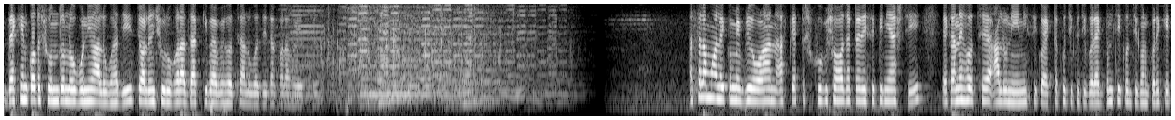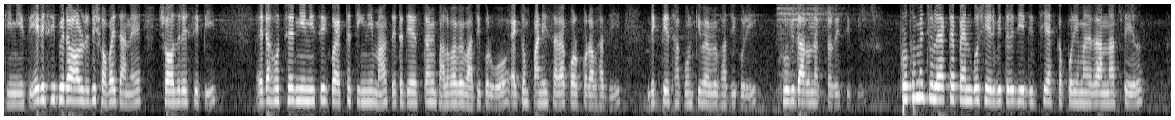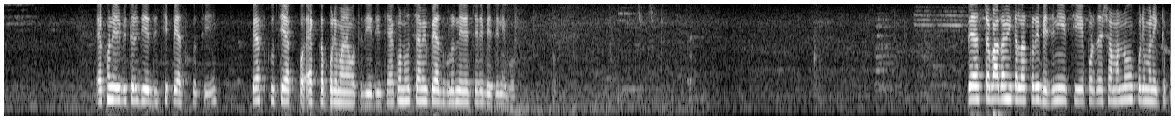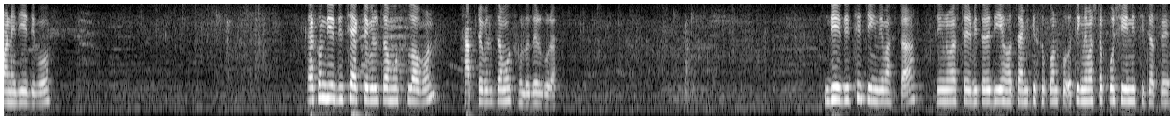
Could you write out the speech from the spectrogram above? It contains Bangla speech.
দেখেন কত সুন্দর লোভনীয় আলু ভাজি। চলেন শুরু করা যাক কীভাবে হচ্ছে আলু ভাজিটা করা হয়েছে। আসসালামু আলাইকুম এভরিওয়ান, আজকে একটা খুবই সহজ একটা রেসিপি নিয়ে আসছি। এখানে হচ্ছে আলু নিয়ে নিচ্ছি কয়েকটা কুচি কুচি করে, একদম চিকন চিকন করে কেটে নিয়েছি। এই রেসিপিটা অলরেডি সবাই জানে, সহজ রেসিপি এটা হচ্ছে নিয়ে নিছি কয়েকটা চিংড়ি মাছ। এটা দিয়ে হচ্ছে আমি ভালোভাবে ভাজি করব। একদম পানি ছাড়া করকরা ভাজি। দেখতেই থাকুন কীভাবে ভাজি করি। খুবই দারুণ একটা রেসিপি প্রথমে চুলে একটা প্যান বসিয়ে এর ভিতরে দিয়ে দিচ্ছি এক কাপ পরিমাণে রান্নার তেল। এখন এর ভিতরে দিয়ে দিচ্ছি পেঁয়াজ কুচি। পেঁয়াজ কুচি এক এক কাপ পরিমাণের মতো দিয়ে দিচ্ছি। এখন হচ্ছে আমি পেঁয়াজগুলো নেড়ে চেড়ে বেজে নেব। পেঁয়াজটা বাদামি কালার করে ভেজে নিয়েছি। এ পর্যায়ে সামান্য পরিমাণে একটু পানি দিয়ে দিব। এখন দিয়ে দিচ্ছি এক টেবিল চামচ লবণ, হাফ টেবিল চামচ হলুদের গুঁড়া। দিয়ে দিচ্ছি চিংড়ি মাছটা। চিংড়ি মাছটা এর ভিতরে দিয়ে হচ্ছে আমি কিছুক্ষণ চিংড়ি মাছটা কষিয়ে নিচ্ছি যাতে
